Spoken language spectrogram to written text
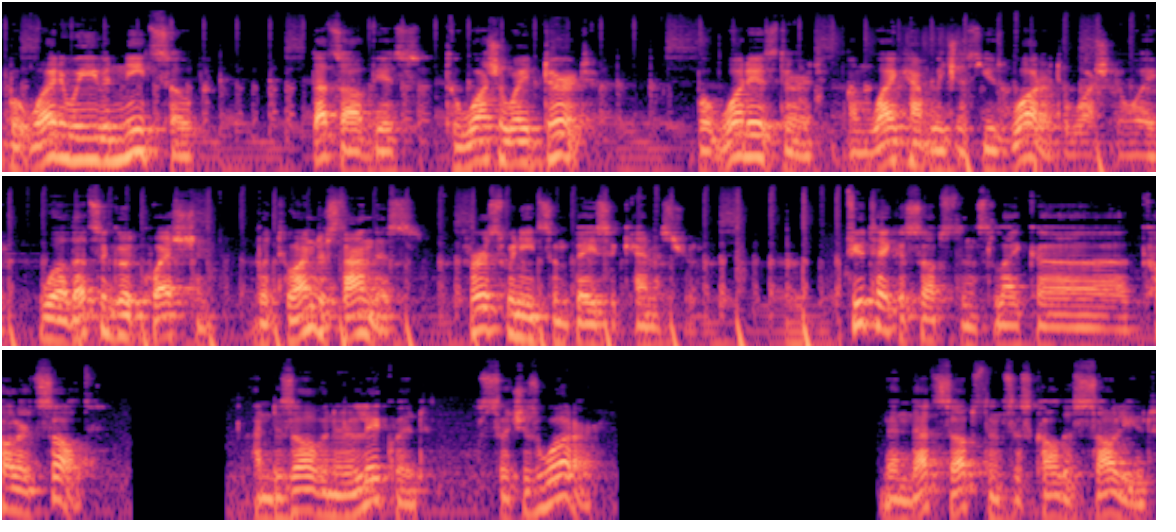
But why do we even need soap? That's obvious, to wash away dirt. But what is dirt, and why can't we just use water to wash it away? Well, that's a good question, but to understand this, first we need some basic chemistry. If you take a substance like a colored salt and dissolve it in a liquid, such as water, then that substance is called a solute,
